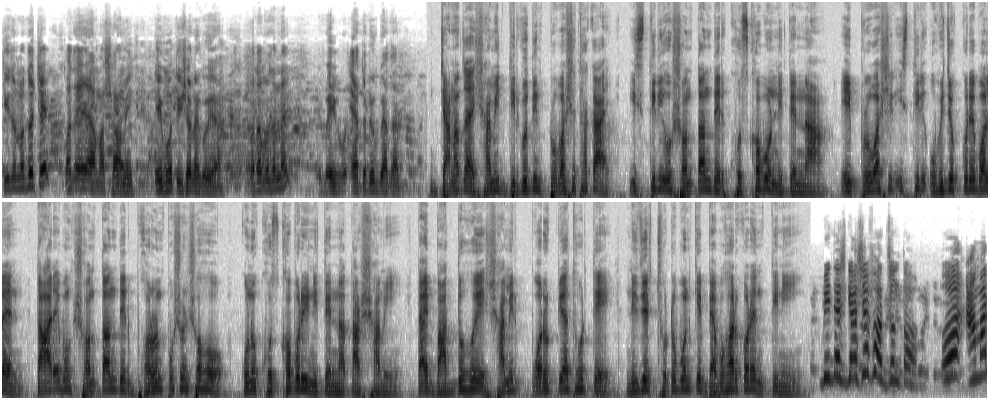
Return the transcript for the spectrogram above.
কি জন্য ধরছে? কথা আমার স্বামী, এই প্রতিশনে কইয়া। কথা বোঝেন এই এতটুকু বেতার জানা যায় স্বামীর দীর্ঘদিন প্রবাসে থাকায় স্ত্রী ও সন্তানদের খোঁজখবর নিতেন না। এই প্রবাসীর স্ত্রী অভিযোগ করে বলেন, তার এবং সন্তানদের ভরণ পোষণ সহ কোনো খোঁজখবরই নিতেন না তার স্বামী। তাই বাধ্য হয়ে স্বামীর পরক্রিয়া ধরতে নিজের ছোট বোনকে ব্যবহার করেন তিনি। বিদেশ গেছে পর্যন্ত। ও আমার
